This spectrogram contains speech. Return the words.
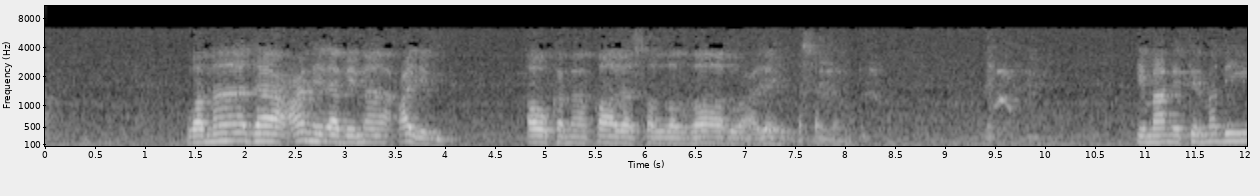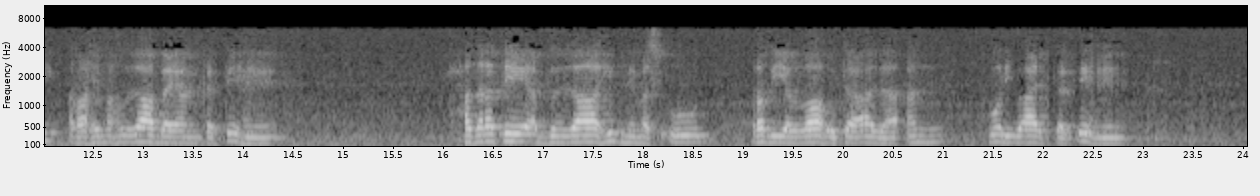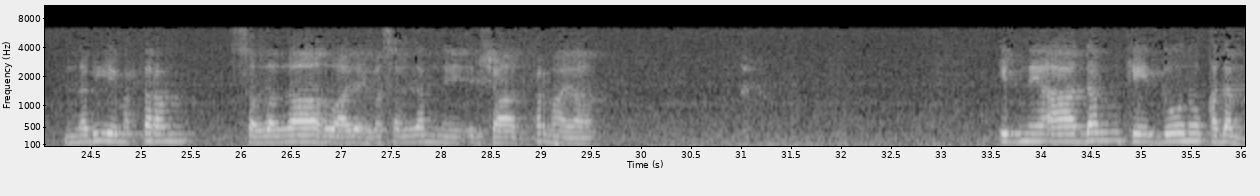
وماذا عمل بما علم او كما قال صلى الله عليه وسلم. امام ترمدی رحمہ اللہ بیان کرتے ہیں، حضرت عبداللہ ابن مسعود رضی اللہ تعالی ان وہ روایت کرتے ہیں نبی محترم صلی اللہ علیہ وسلم نے ارشاد فرمایا، ابن آدم کے دونوں قدم،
